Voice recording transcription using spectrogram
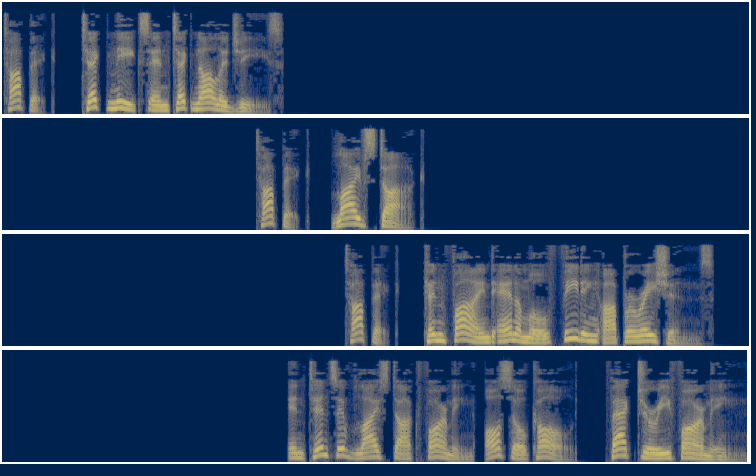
Topic: Techniques and technologies. Topic: Livestock. Topic: Confined animal feeding operations. Intensive livestock farming, also called factory farming,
